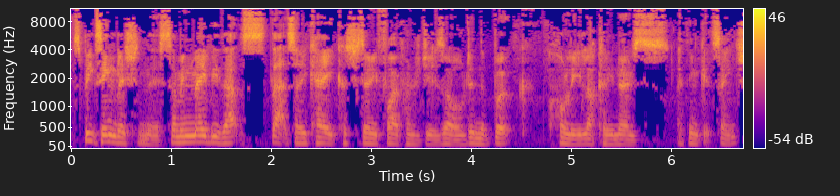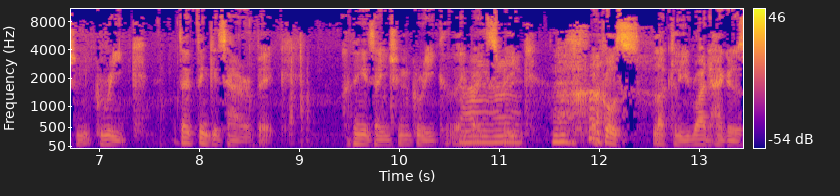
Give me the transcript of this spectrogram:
speaks English in this. I mean, maybe that's that's okay because she's only five hundred years old. In the book, Holly luckily knows. I think it's ancient Greek. I don't think it's Arabic. I think it's ancient Greek that they both Ah, speak. of course, luckily, has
